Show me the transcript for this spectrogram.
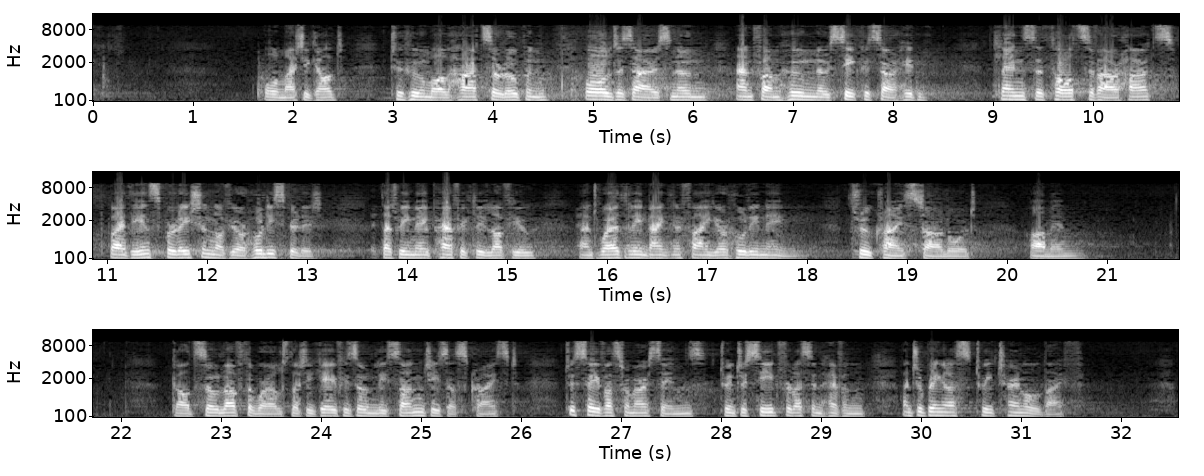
Almighty God, to whom all hearts are open, all desires known, and from whom no secrets are hidden, cleanse the thoughts of our hearts by the inspiration of your Holy Spirit, that we may perfectly love you and worthily magnify your holy name, through Christ our Lord. Amen. God so loved the world that he gave his only Son, Jesus Christ, to save us from our sins, to intercede for us in heaven, and to bring us to eternal life.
